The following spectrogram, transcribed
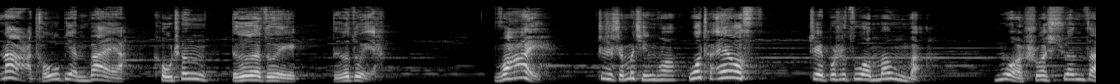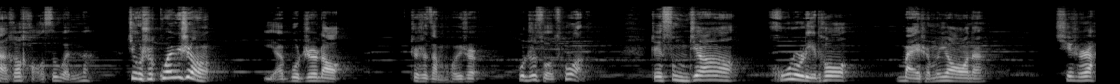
纳头便拜呀，口称得罪得罪呀。Why？这是什么情况？What else？这不是做梦吧？莫说宣赞和郝思文呢，就是关胜也不知道这是怎么回事，不知所措了。这宋江葫芦里头卖什么药呢？其实啊。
